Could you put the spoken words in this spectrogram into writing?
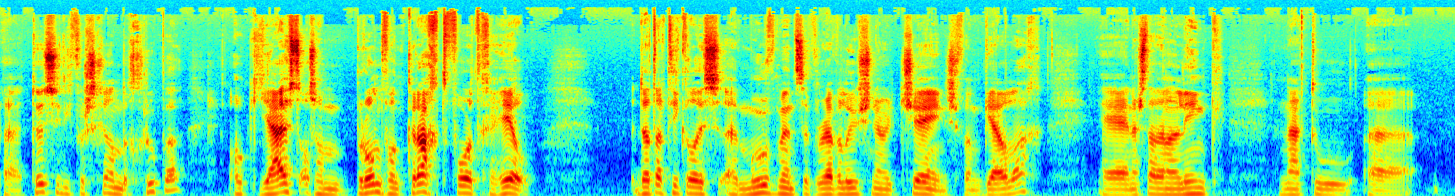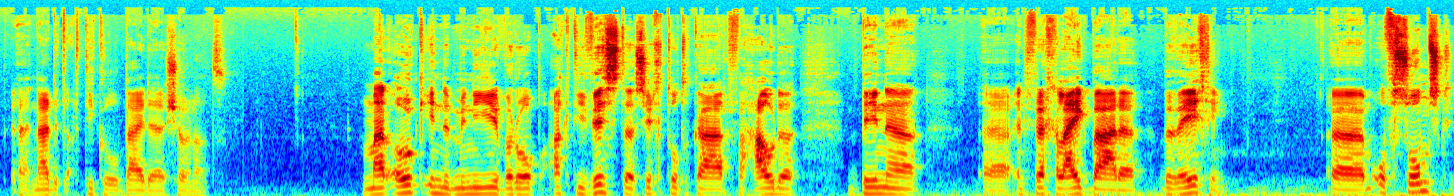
uh, tussen die verschillende groepen ook juist als een bron van kracht voor het geheel. Dat artikel is uh, Movements of Revolutionary Change van Gerlach. En er staat een link naartoe, uh, naar dit artikel bij de show notes. Maar ook in de manier waarop activisten zich tot elkaar verhouden binnen een vergelijkbare beweging. Ehm, of soms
